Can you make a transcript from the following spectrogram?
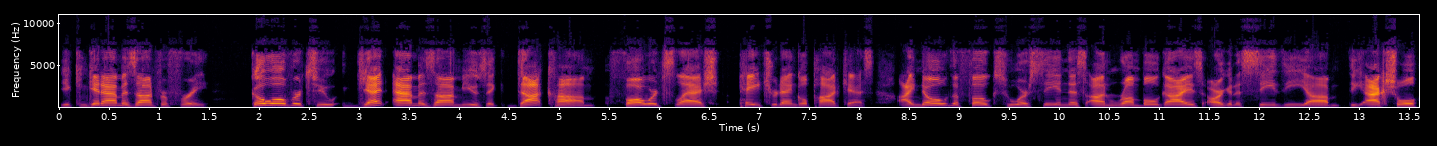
you can get Amazon for free. Go over to getamazonmusic.com forward slash Patriot Angle Podcast. I know the folks who are seeing this on Rumble, guys, are going to see the um, the actual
